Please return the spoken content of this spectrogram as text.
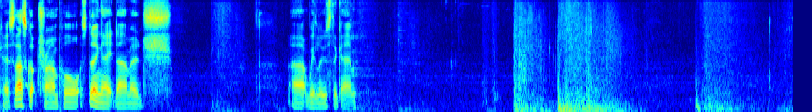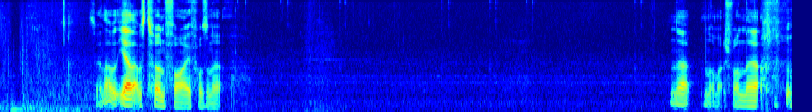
Okay, so that's got trample. It's doing 8 damage. Uh, we lose the game. So that was yeah, that was turn five, wasn't it? No, not much fun there.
